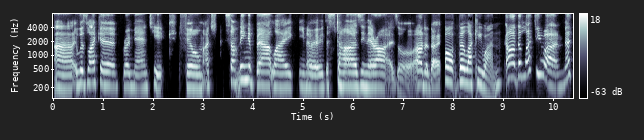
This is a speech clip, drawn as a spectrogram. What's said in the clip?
Uh, it was like a romantic film. Something about like, you know, the stars in their eyes, or I don't know. Oh, the lucky one. Oh, the lucky one. That's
